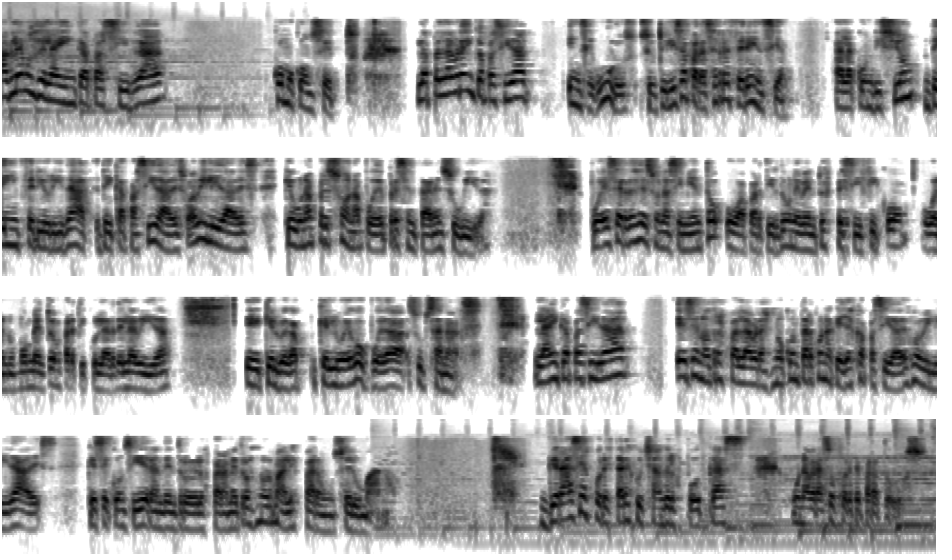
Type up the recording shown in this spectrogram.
Hablemos de la incapacidad como concepto. La palabra incapacidad en seguros se utiliza para hacer referencia a la condición de inferioridad de capacidades o habilidades que una persona puede presentar en su vida. Puede ser desde su nacimiento o a partir de un evento específico o en un momento en particular de la vida eh, que, luego, que luego pueda subsanarse. La incapacidad es, en otras palabras, no contar con aquellas capacidades o habilidades que se consideran dentro de los parámetros normales para un ser humano. Gracias por estar escuchando los podcasts. Un abrazo fuerte para todos.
